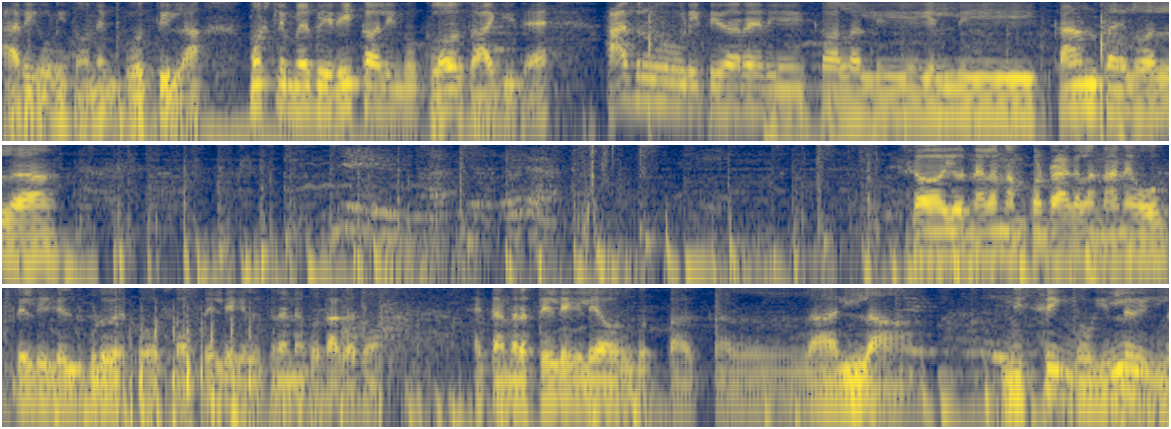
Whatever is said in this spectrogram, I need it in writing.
ಯಾರಿಗೆ ಹೊಡಿತವನೇ ಗೊತ್ತಿಲ್ಲ. ಮೋಸ್ಟ್ಲಿ ಮೇ ಬಿ ರೀಕಾಲಿಂಗು ಕ್ಲೋಸ್ ಆಗಿದೆ. ಆದರೂ ಹೊಡಿತಿದ್ದಾರೆ ರೀಕಾಲಲ್ಲಿ ಎಲ್ಲಿ ಕಾಣ್ತಾ ಇಲ್ವಲ್ಲ? ಸೊ ಇವ್ರನ್ನೆಲ್ಲ ನಂಬ್ಕೊಂಡ್ರೆ ಆಗಲ್ಲ, ನಾನೇ ಹೋಗಿ ಫೀಲ್ಡಿಗೆ ಗೆಲ್ದ್ಬಿಡ್ಬೇಕು ಸೊ ಫೀಲ್ಡಿಗೆ ಗೆಲ್ತ್ರೇ ಗೊತ್ತಾಗೋದು. ಯಾಕಂದರೆ ಫೀಲ್ಡಿಗೆ ಇಳಿಯೋವ್ರಿಗೆ ಗೊತ್ತಾಗಲ್ಲ, ಇಲ್ಲ. ಮಿಸ್ಸಿಂಗು ಇಲ್ಲೂ ಇಲ್ಲ.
